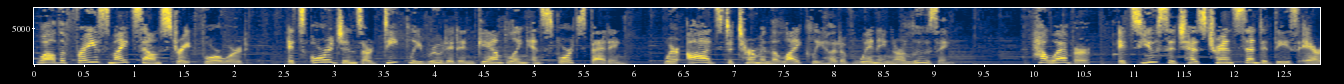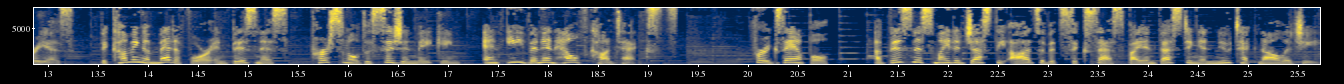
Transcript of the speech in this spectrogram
While the phrase might sound straightforward, its origins are deeply rooted in gambling and sports betting, where odds determine the likelihood of winning or losing. However, its usage has transcended these areas, becoming a metaphor in business, personal decision-making, and even in health contexts. For example, a business might adjust the odds of its success by investing in new technology,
